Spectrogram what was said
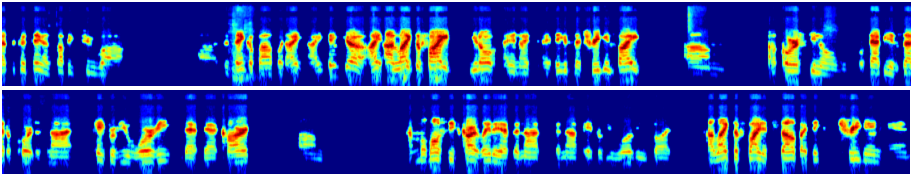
That's a good thing. That's something to uh, uh, to think about. But I I think uh, I I like the fight. You know, and I I think it's an intriguing fight. Um, of course, you know, with that being said, of course, it's not pay per view worthy that that card. Um, most of these cards lately have been not been not pay per view worthy, but I like the fight itself. I think it's intriguing, and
